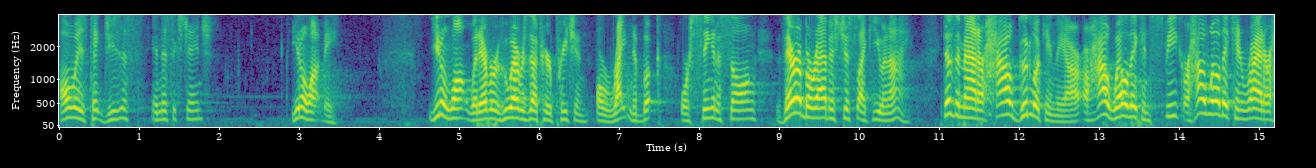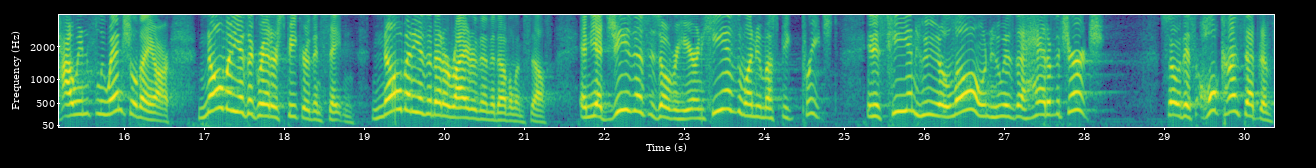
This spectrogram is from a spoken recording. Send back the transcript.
Always take Jesus in this exchange. You don't want me. You don't want whatever, whoever's up here preaching or writing a book or singing a song. They're a Barabbas just like you and I. It doesn't matter how good looking they are, or how well they can speak, or how well they can write, or how influential they are. Nobody is a greater speaker than Satan. Nobody is a better writer than the devil himself. And yet Jesus is over here, and he is the one who must be preached. It is he and he alone who is the head of the church. So, this whole concept of,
